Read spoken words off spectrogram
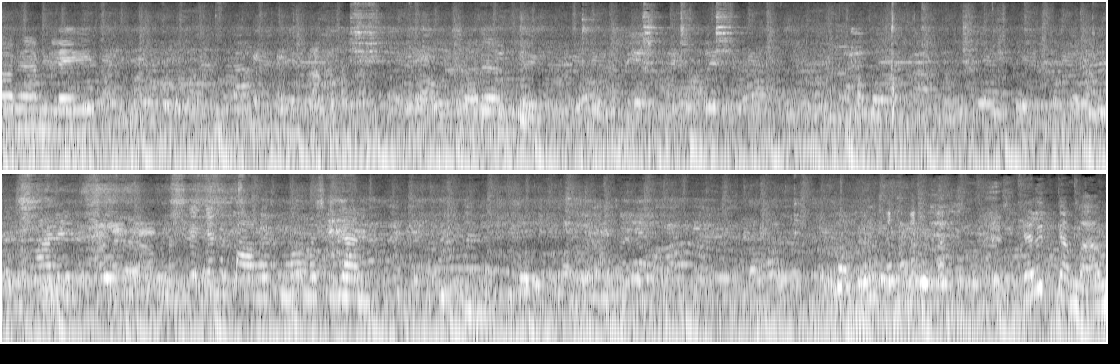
sorry I'm late. Sorry I'm late. Mas ka dyan ang pangit mo, mas ka dyan. Galit ka, ma'am?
